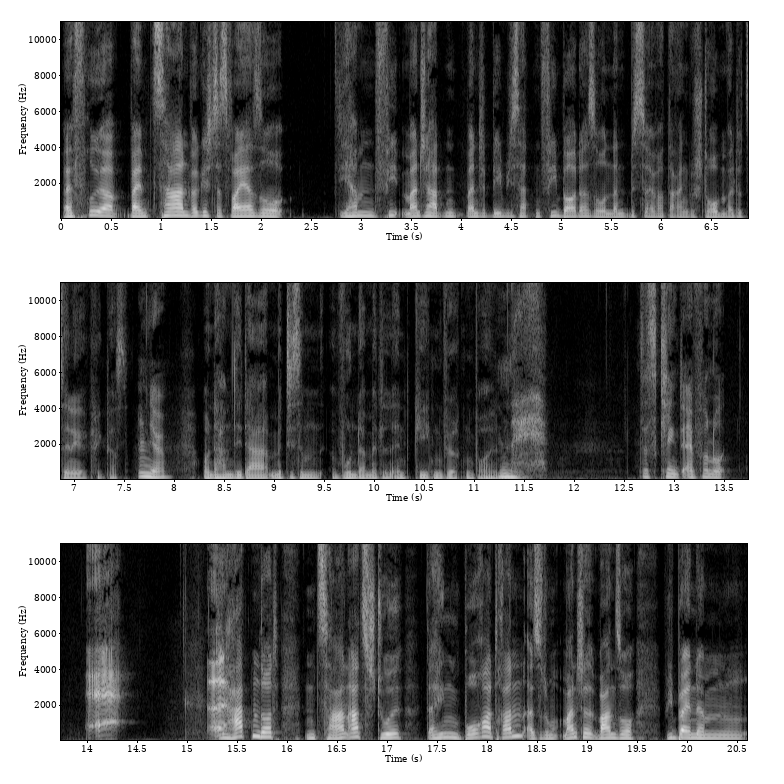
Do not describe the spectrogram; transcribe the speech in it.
Weil früher beim Zahn wirklich, das war ja so, die haben viel, manche hatten, manche Babys hatten Fieber oder so und dann bist du einfach daran gestorben, weil du Zähne gekriegt hast. Ja. Und da haben die da mit diesem Wundermittel entgegenwirken wollen. Nee. Das klingt einfach nur. Die hatten dort einen Zahnarztstuhl, da hing ein Bohrer dran. Also du, manche waren so wie bei einem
